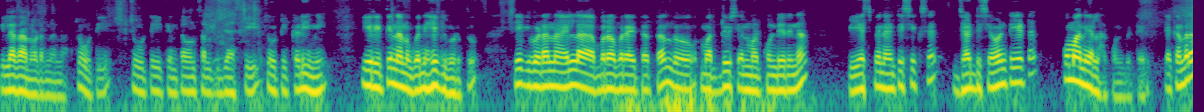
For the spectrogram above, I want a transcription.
ಇಲ್ಲದಾವ ನೋಡ್ರಿ ನಾನು ಚೋಟಿ ಚೋಟಿಕ್ಕಿಂತ ಒಂದು ಸ್ವಲ್ಪ ಜಾಸ್ತಿ, ಚೋಟಿ ಕಡಿಮೆ ಈ ರೀತಿ ನಾನು ಗೊನೆ ಹೀಗೆ ಬಿಡ್ತು ಹೀಗೆ ಬಿಡೋಣ ಎಲ್ಲ ಬರೋಬ್ಬರಿ ಆಯ್ತು ತಂದು ಮರು ದಿವ್ಸ ಏನು ಮಾಡ್ಕೊಂಡಿರಿ ನಾ P S P ninety six Z seventy eight ಕುಮಾನಿಯಲ್ಲಿ ರೀ ಯಾಕಂದ್ರೆ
